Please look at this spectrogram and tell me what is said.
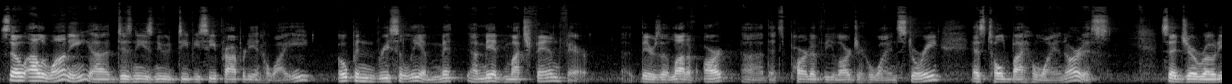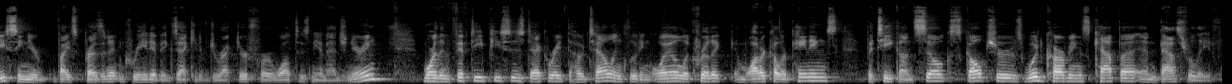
So Aulani, uh, Disney's new DVC property in Hawaii, opened recently amid, amid much fanfare. There's a lot of art uh, that's part of the larger Hawaiian story, as told by Hawaiian artists. Said Joe Rohde, Senior Vice President and Creative Executive Director for Walt Disney Imagineering. More than 50 pieces decorate the hotel, including oil, acrylic, and watercolor paintings, batik on silk, sculptures, wood carvings, kapa, and bas relief.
